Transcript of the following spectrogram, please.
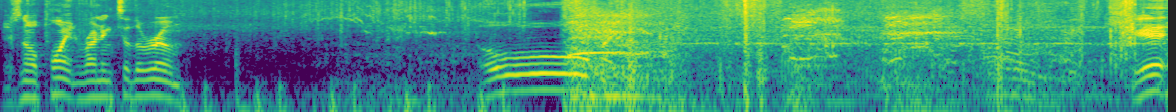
There's no point in running to the room. Oh my Oh shit.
